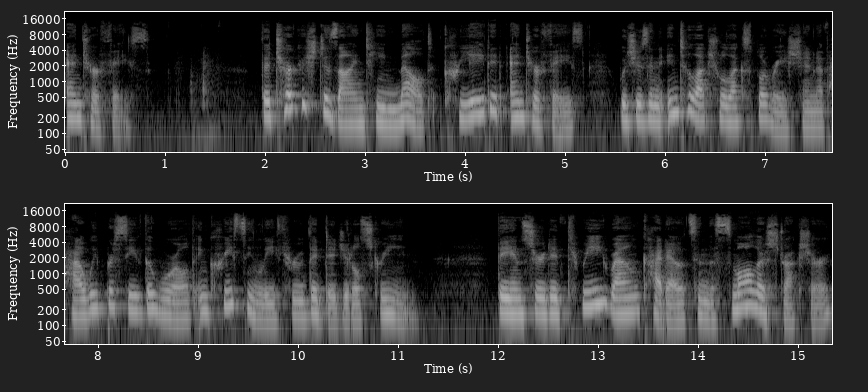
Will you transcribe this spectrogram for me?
Interface. The Turkish design team Melt created Interface, which is an intellectual exploration of how we perceive the world increasingly through the digital screen. They inserted three round cutouts in the smaller structure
